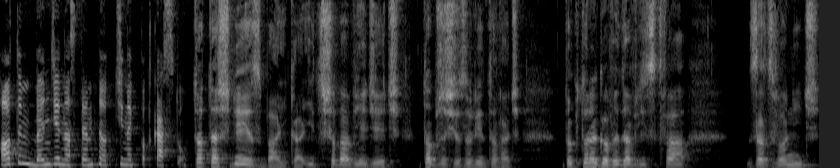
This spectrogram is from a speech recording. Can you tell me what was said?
o tym będzie następny odcinek podcastu. To też nie jest bajka i trzeba wiedzieć, dobrze się zorientować, do którego wydawnictwa zadzwonić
